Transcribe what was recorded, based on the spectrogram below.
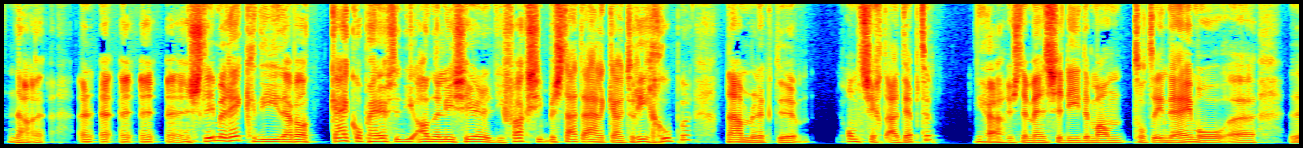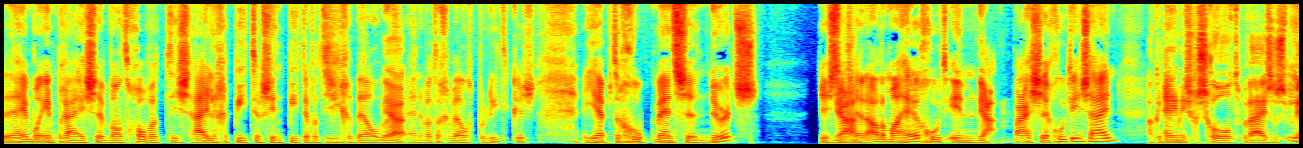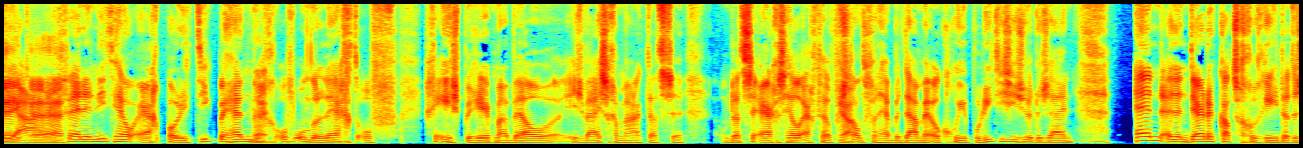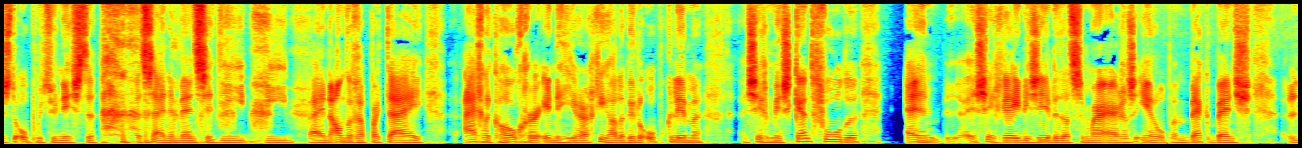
nou, een, een, een, een, een slimmerik die daar wel kijk op heeft en die analyseerde die fractie bestaat eigenlijk uit drie groepen. Namelijk de omzicht adepten. Ja. Dus de mensen die de man tot in de hemel, eh, de hemel inprijzen. Want goh, wat is heilige Pieter, Sint-Pieter, wat is hij geweldig. Ja. En wat een geweldig politicus. Je hebt de groep mensen nerds. Dus die zijn allemaal heel goed in Ja. waar ze goed in zijn. Academisch geschoold, bij wijze van spreken. Ja, en verder niet heel erg politiek behendig Nee. of onderlegd of geïnspireerd. Maar wel is wijsgemaakt dat ze, omdat ze ergens heel erg veel verstand van hebben, daarmee ook goede politici zullen zijn. En een derde categorie, dat is de opportunisten. Dat zijn de mensen die, die bij een andere partij eigenlijk hoger in de hiërarchie hadden willen opklimmen, zich miskend voelden. En zich realiseerden dat ze maar ergens in op een backbench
